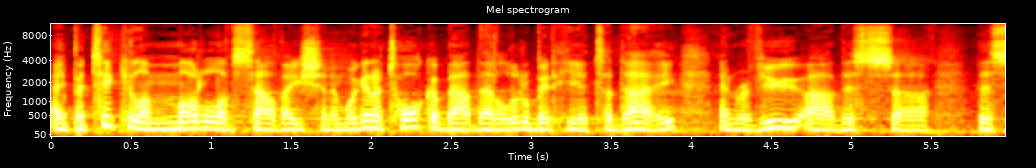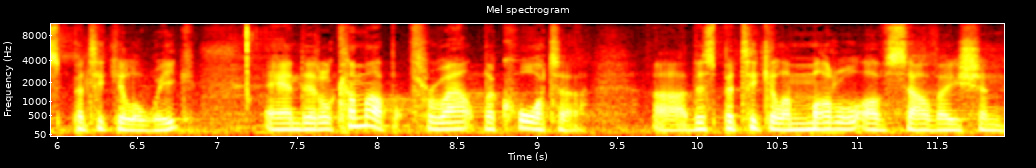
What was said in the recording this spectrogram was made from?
a particular model of salvation, and we're going to talk about that a little bit here today and review uh, this, uh, this particular week. And it'll come up throughout the quarter, uh, this particular model of salvation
